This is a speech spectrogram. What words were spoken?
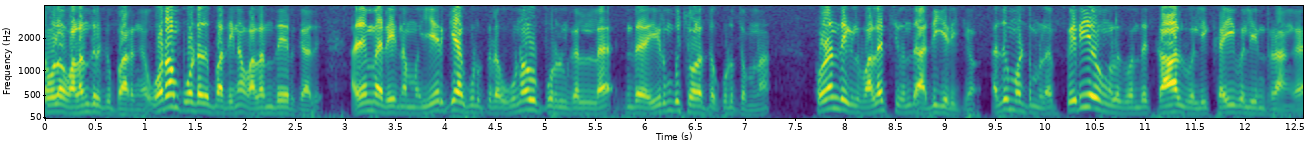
எவ்வளோ வளர்ந்துருக்கு பாருங்கள் உரம் போட்டது பார்த்திங்கன்னா வளர்ந்தே இருக்காது. அதே மாதிரி நம்ம இயற்கையாக கொடுக்குற உணவுப் பொருள்களில் இந்த இரும்பு சோளத்தை கொடுத்தோம்னா குழந்தைகள் வளர்ச்சி வந்து அதிகரிக்கும். அது மட்டும் இல்லை பெரியவங்களுக்கு வந்து கால் வலி கை வலின்றாங்க.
